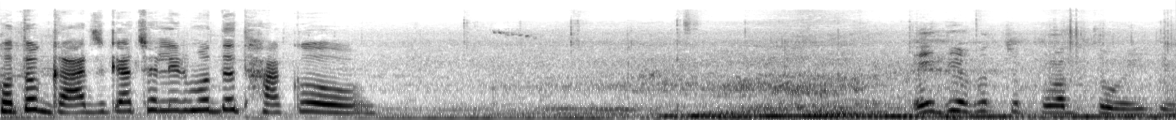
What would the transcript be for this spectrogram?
কত গাছগাছালির মধ্যে থাকো। এই যে হচ্ছে পদ্ম এই যে।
